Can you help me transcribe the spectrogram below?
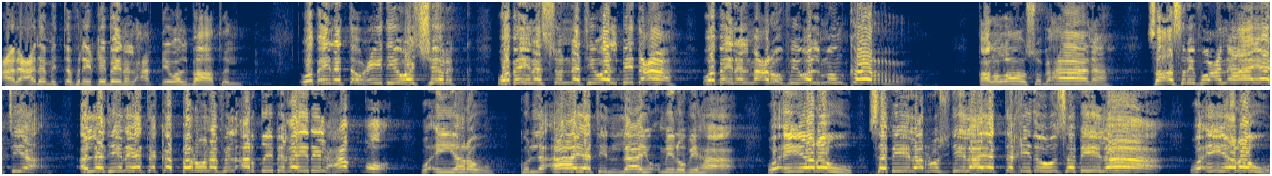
على عدم التفريق بين الحق والباطل. وبين التوحيد والشرك. وبين السنة والبدعة. وبين المعروف والمنكر. قال الله سبحانه سأصرف عن آياتي الذين يتكبرون في الأرض بغير الحق وإن يروا كل آية لا يؤمن بها وإن يروا سبيل الرشد لا يتخذوه سبيلا وإن يروا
